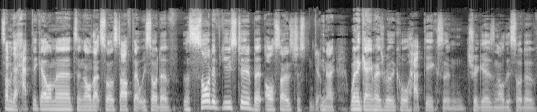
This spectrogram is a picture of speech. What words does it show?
some of the haptic elements and all that sort of stuff that we sort of are sort of used to, but also it's just you know when a game has really cool haptics and triggers and all this sort of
